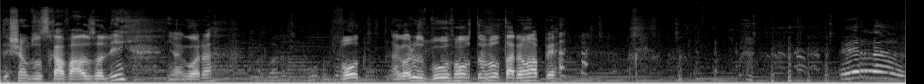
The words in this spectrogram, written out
Deixamos os cavalos ali e agora Vol- Agora os burros vão- voltarão a pé. Erra!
